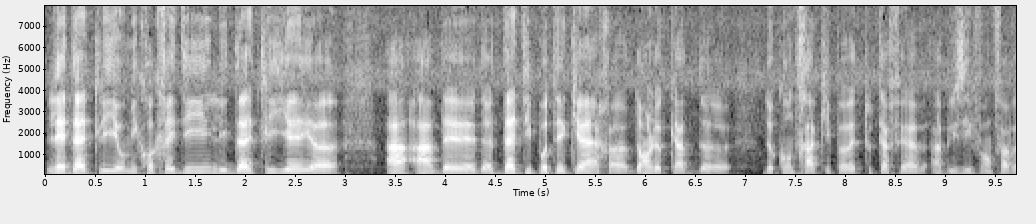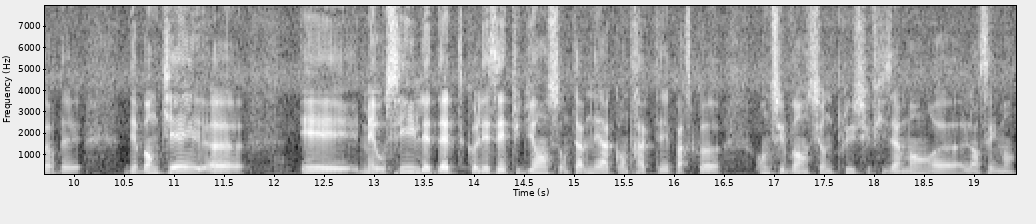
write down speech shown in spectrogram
Les dettes liées au microcrédit, les dettes liées euh, à, des, dettes hypothécaires euh, dans le cadre de, contrats qui peuvent être tout à fait abusifs en faveur des, banquiers, euh, mais aussi les dettes que les étudiants sont amenés à contracter parce que on ne subventionne plus suffisamment euh, l'enseignement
